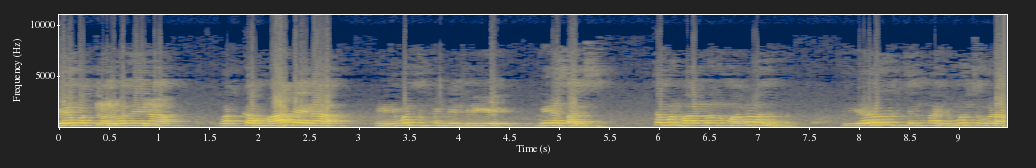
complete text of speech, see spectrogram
ఏ ఒక్క రోజైనా ఒక్క మాట అయినా నేను విమర్శించుంటే తిరిగి మీరే సాక్షి. చెప్పండి పలానా రోజు మాట్లాడాలి చెప్పండి ఏ రోజు చిన్న విమర్శ కూడా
